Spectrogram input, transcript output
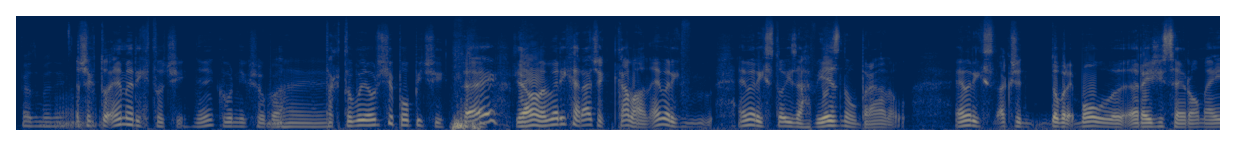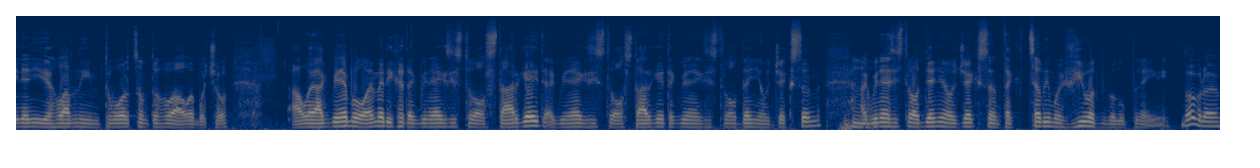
Viac menej. A však to Emerich točí, nie? Kurník šopa. Hej, Tak to bude určite popiči. Hej? Ja mám Emericha rád, že come on, Emerich, Emerich stojí za hviezdnou bránou. Emmerich, akože, dobre, bol režisérom, aj není hlavným tvorcom toho, alebo čo. Ale ak by nebolo Amerika, tak by neexistoval Stargate, ak by neexistoval Stargate, tak by neexistoval Daniel Jackson. Hmm. Ak by neexistoval Daniel Jackson, tak celý môj život by bol úplne iný. Dobre.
